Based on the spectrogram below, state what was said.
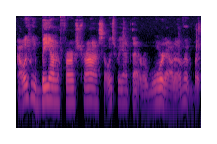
I wish we'd be on the first try, so at least we got that reward out of it, but.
